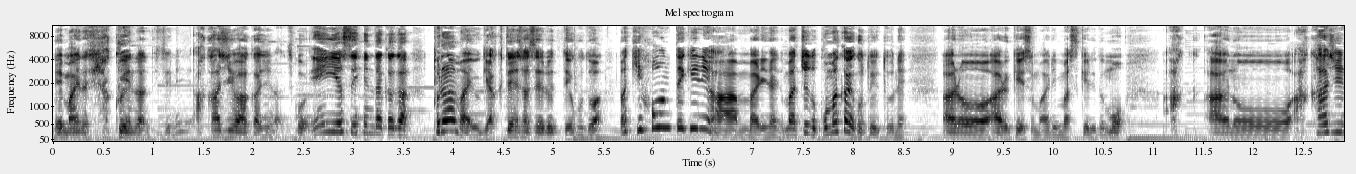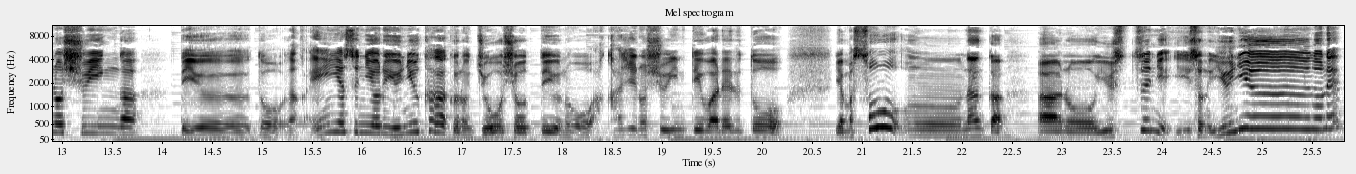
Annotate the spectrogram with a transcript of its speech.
えマイナス100円なんですよね。赤字は赤字なんです。これ、円安円高がプラマイを逆転させるっていうことは、まあ、基本的にはあんまりない。まあ、ちょっと細かいこと言うとね、あのー、あるケースもありますけれども、あ、あのー、赤字の主因が、っていうと、なんか円安による輸入価格の上昇っていうのを赤字の主因って言われると、いや、まあ、そう、うん、なんか、あの、輸出に、その輸入のね、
